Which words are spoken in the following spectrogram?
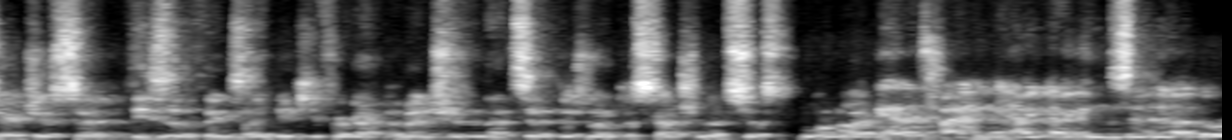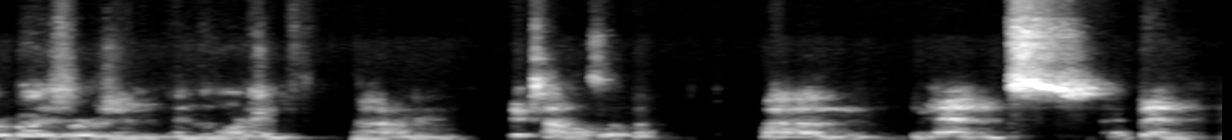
Dick just said, these are the things I think you forgot to mention, and that's it, there's no discussion, it's just one okay, that's fine, Yeah, yeah. I, I can send out the revised version in the morning, um, if town is open. Um, and then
